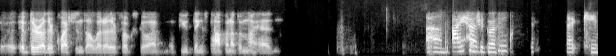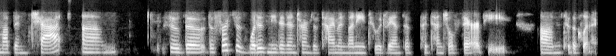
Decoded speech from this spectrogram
if there are other questions, I'll let other folks go. I have a few things popping up in my head. Um, I had two questions that came up in chat. Um, so the the first is what is needed in terms of time and money to advance a potential therapy um, to the clinic.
